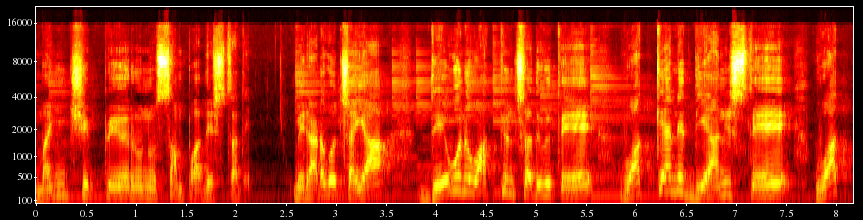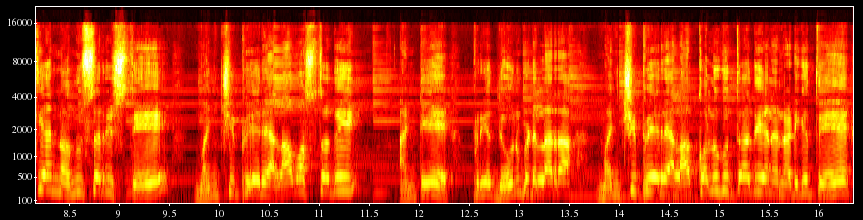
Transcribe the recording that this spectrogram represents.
మంచి పేరును సంపాదిస్తుంది. మీరు అడగొచ్చయ్యా దేవుని వాక్యం చదివితే వాక్యాన్ని ధ్యానిస్తే వాక్యాన్ని అనుసరిస్తే మంచి పేరు ఎలా వస్తుంది? అంటే ప్రియ దేవుని బిడ్డలారా మంచి పేరు ఎలా కలుగుతుంది అని అడిగితే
